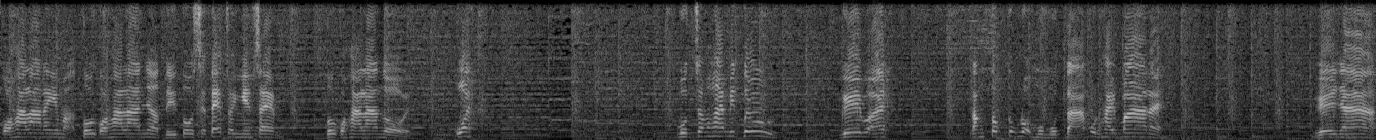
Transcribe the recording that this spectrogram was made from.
có Hà Lan anh em ạ. Tôi có Hà Lan nha. Tí tôi sẽ test cho anh em xem. Tôi có Hà Lan rồi. Ui 124 ghê vậy. Tăng tốc tốc độ 118 123 này. Ghê nha.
